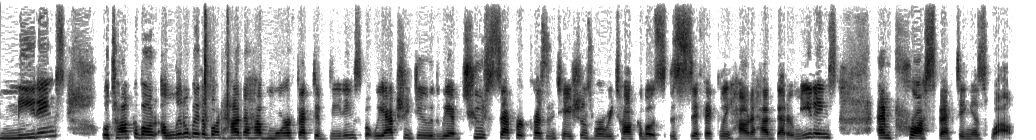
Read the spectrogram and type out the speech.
meetings. We'll talk about a little bit about how to have more effective meetings but we actually do we have two separate presentations where we talk about specifically how to have better meetings and prospecting as well.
